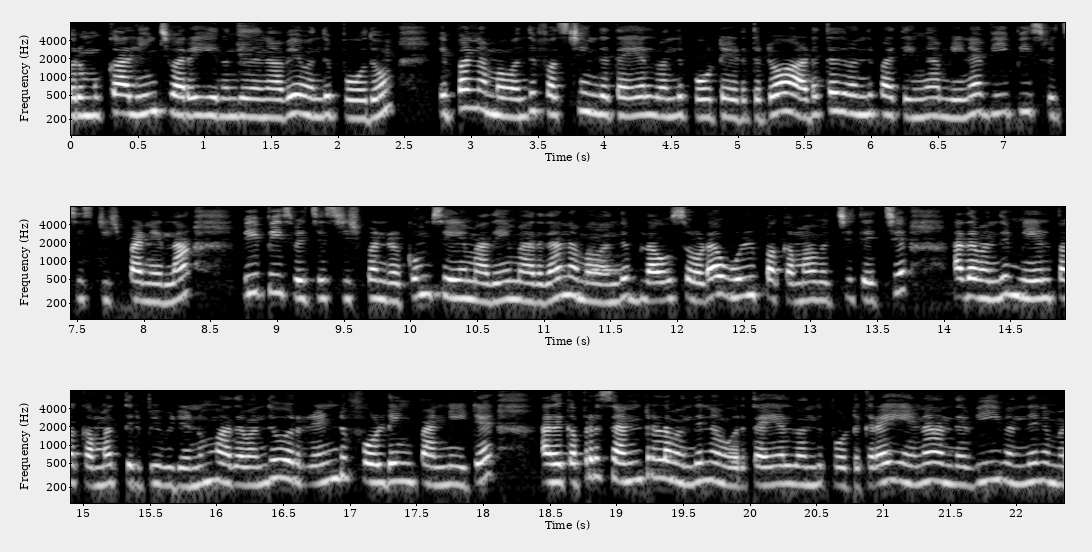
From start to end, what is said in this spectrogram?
ஒரு முக்கால் இன்ச் வரை இருந்ததுனாவே வந்து போதும். இப்போ நம்ம வந்து ஃபஸ்ட்டு இந்த தையல் வந்து போட்டு எடுத்துட்டோம். அடுத்தது வந்து பார்த்திங்க அப்படின்னா விபிஸ் வச்சு ஸ்டிச் பண்ணிடலாம். விபிஸ் வச்சு ஸ்டிச் பண்ணுறக்கும் சேம் அதே மாதிரி தான் நம்ம வந்து ப்ளவுஸோட உள் பக்கமாக வச்சு தைச்சு அதை வந்து மேல் பக்கமாக திருப்பி விடணும். அதை வந்து ஒரு ரெண்டு ஃபோல்டிங் பண்ணிவிட்டு அதுக்கப்புறம் சென்டரில் வந்து நான் ஒரு தையல் வந்து போட்டுக்கிறேன். ஏன்னா அந்த வி வந்து நம்ம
